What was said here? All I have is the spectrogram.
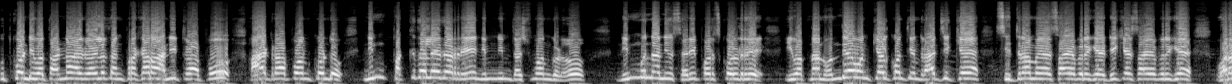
ಕುತ್ಕೊಂಡು ಇವತ್ತು ಅಣ್ಣ ಹೇಳದಂಗ್ ಪ್ರಕಾರ ಹನಿ ಟ್ರಾಪು, ಆ ಟ್ರಾಪು ಅಂದ್ಕೊಂಡು ನಿಮ್ಮ ಪಕ್ಕದಲ್ಲೇ ಇದಾರ್ರಿ ನಿಮ್ಮ ನಿಮ್ಮ ದಶ್ಮನ್ಗಳು. ನಿಮ್ಮನ್ನ ನೀವು ಸರಿಪಡಿಸ್ಕೊಳ್ರಿ. ಇವತ್ತು ನಾನು ಒಂದೇ ಒಂದು ಕೇಳ್ಕೊಂತೀನಿ ರಾಜ್ಯಕ್ಕೆ. ಸಿದ್ದರಾಮಯ್ಯ ಸಾಹೇಬರಿಗೆ, ಡಿ ಕೆ ಸಾಹೇಬರಿಗೆ, ಹೊರ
